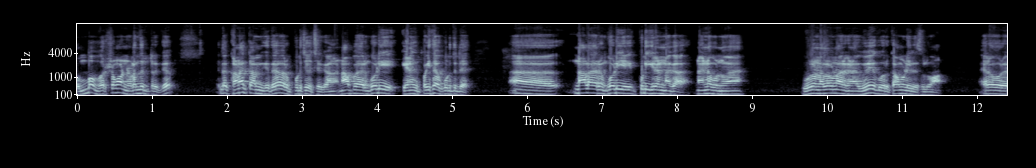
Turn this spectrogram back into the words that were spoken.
ரொம்ப வருஷமாக நடந்துகிட்ருக்கு இதை கணக்கு காமிக்கிறதுக்காக அவர் பிடிச்சி வச்சிருக்காங்க. நாற்பதாயிரம் கோடி எனக்கு பைசா கொடுத்துட்டு நாலாயிரம் கோடி பிடிக்கிறேன்னாக்கா நான் என்ன பண்ணுவேன்? இவ்வளோ நல்லவனாக இருக்கேன். விவேக் ஒரு காமெடியில் சொல்லுவான். யாரோ ஒரு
